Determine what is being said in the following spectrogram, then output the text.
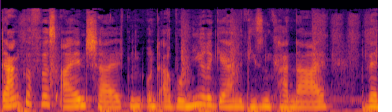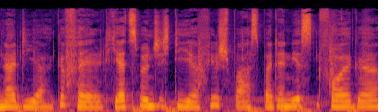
Danke fürs Einschalten und abonniere gerne diesen Kanal, wenn er dir gefällt. Jetzt wünsche ich dir viel Spaß bei der nächsten Folge.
